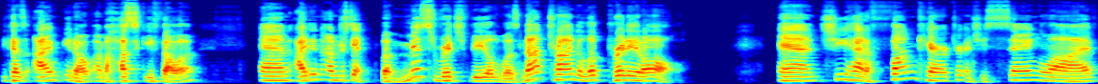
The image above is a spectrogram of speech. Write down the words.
because I'm, you know, I'm a husky fella and I didn't understand. But Miss Richfield was not trying to look pretty at all. And she had a fun character and she sang live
